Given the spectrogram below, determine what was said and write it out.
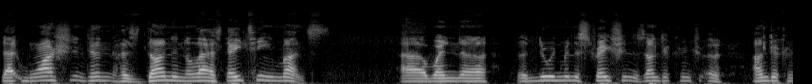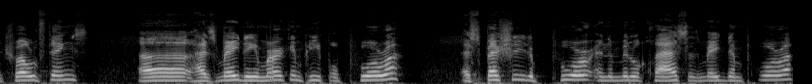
that Washington has done in the last 18 months, uh, when uh, the new administration is under, con- uh, under control of things, uh, has made the American people poorer, especially the poor and the middle class, has made them poorer,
